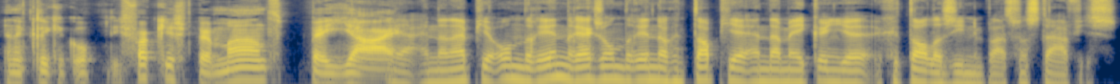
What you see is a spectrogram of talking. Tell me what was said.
En dan klik ik op die vakjes per maand, per jaar. Ja, en dan heb je onderin, rechts onderin nog een tapje en daarmee kun je getallen zien in plaats van staafjes.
